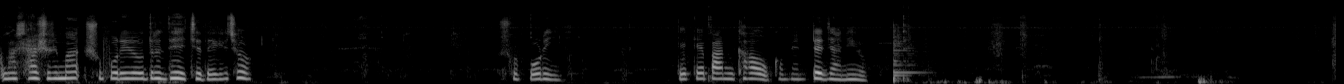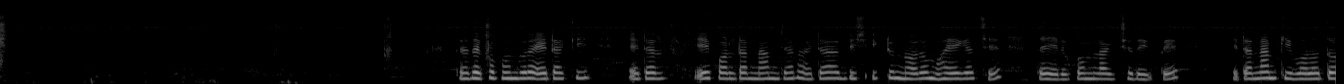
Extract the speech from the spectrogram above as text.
আমার শাশুড়ি মা সুপরি রোদ্রে দিয়েছে, দেখেছ? সুপুরি। থেকে পান খাও কমেন্টে জানিও। তো দেখো বন্ধুরা, এটা কি? এটার এই ফলটার নাম জানো? এটা বেশ একটু নরম হয়ে গেছে, তাই এরকম লাগছে দেখতে। এটার নাম কি বলো তো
